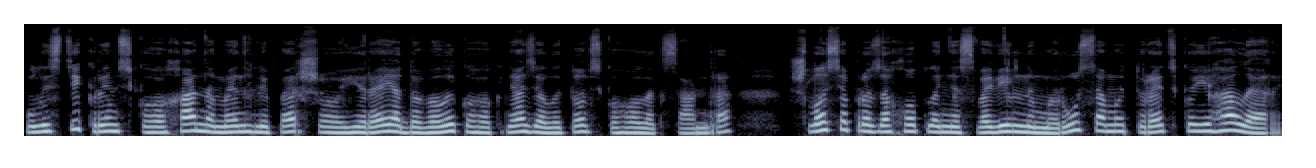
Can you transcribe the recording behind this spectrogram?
у листі кримського хана Менглі І Гірея до Великого князя Литовського Олександра йшлося про захоплення свавільними русами турецької галери,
